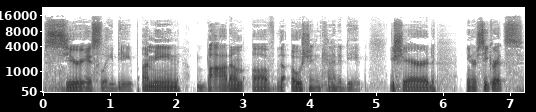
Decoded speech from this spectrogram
seriously deep. I mean, bottom of the ocean kind of deep. You shared inner secrets.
